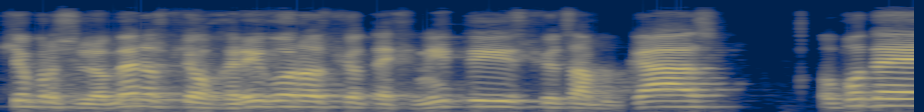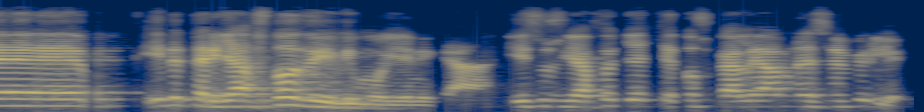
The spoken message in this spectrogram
πιο προσιλωμένος, πιο γρήγορος, πιο τεχνίτης, πιο τσαμπουκάς. Οπότε είναι ταιριαστό δίδυμο γενικά. Ίσως γι' αυτό και έχει και τόσο καλή άμυνα η Σεβίλη.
